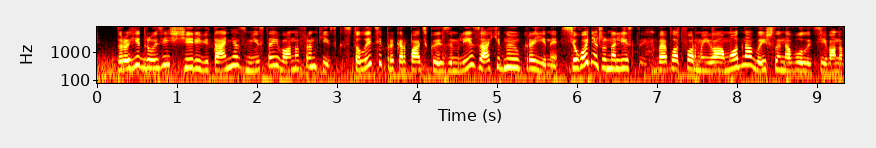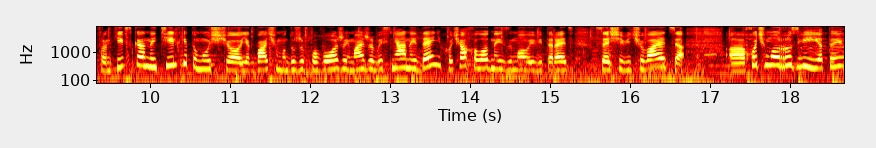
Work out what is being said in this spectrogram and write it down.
Дорогі друзі, щирі вітання з міста Івано-Франківськ, столиці Прикарпатської землі Західної України. Сьогодні журналісти В-платформи ЮА Модна вийшли на вулиці Івано-Франківська не тільки тому, що, як бачимо, дуже погожий, майже весняний день, хоча холодний зимовий вітерець все ще відчувається. Хочемо розвіяти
